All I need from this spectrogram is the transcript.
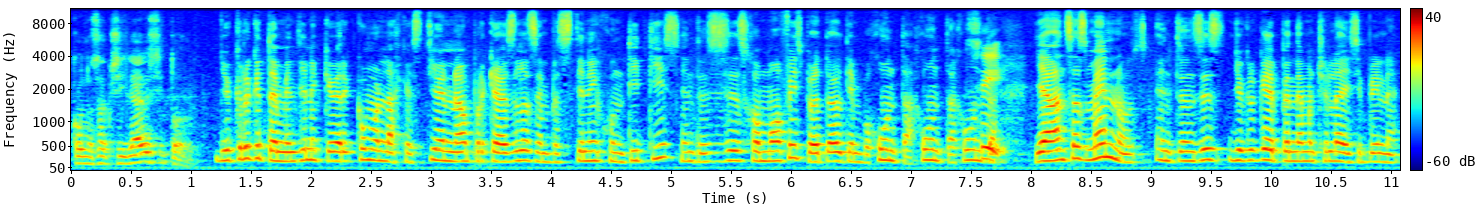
con los auxiliares y todo. Yo creo que también tiene que ver como la gestión, ¿no? Porque a veces las empresas tienen juntitis, entonces es home office, pero todo el tiempo junta, junta, junta. Sí. Y avanzas menos. Entonces yo creo que depende mucho de la disciplina.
